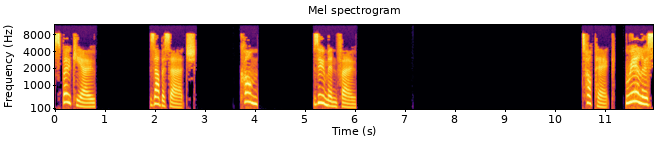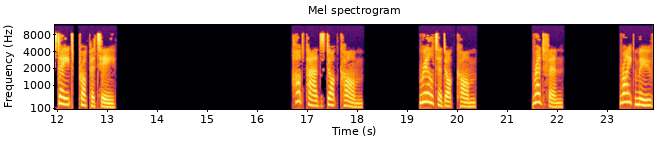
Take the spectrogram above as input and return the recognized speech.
Spokeo Zabasearch Com ZoomInfo Topic: Real estate property. Hotpads.com Realtor.com Redfin. Rightmove.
